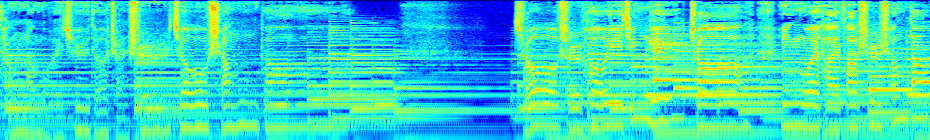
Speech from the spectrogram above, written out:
螳螂委屈的展示旧伤疤，旧时候一惊一乍，因为害怕时常倒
